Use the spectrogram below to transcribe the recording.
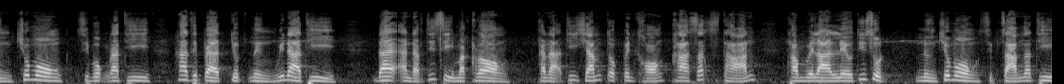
1 ชั่วโมง 16 นาที 58.1 วินาที ได้อันดับที่ 4 มาครอง ขณะที่แชมป์ตกเป็นของคาซัคสถานทำเวลาเร็วที่สุด 1 ชั่วโมง 13 นาที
